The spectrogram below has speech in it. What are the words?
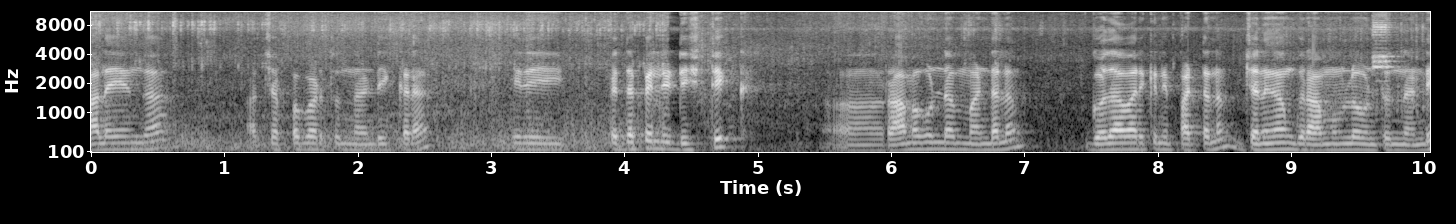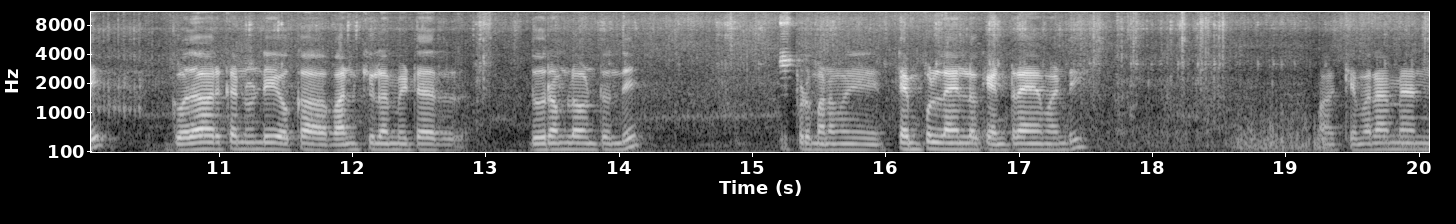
ఆలయంగా చెప్పబడుతుందండి ఇక్కడ. ఇది పెద్దపల్లి డిస్టిక్ రామగుండం మండలం గోదావరికిని పట్టణం జనగాం గ్రామంలో ఉంటుందండి. గోదావరిక నుండి ఒక వన్ కిలోమీటర్ దూరంలో ఉంటుంది. ఇప్పుడు మనం టెంపుల్ లైన్లోకి ఎంటర్ అయ్యామండి. మా కెమెరామ్యాన్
